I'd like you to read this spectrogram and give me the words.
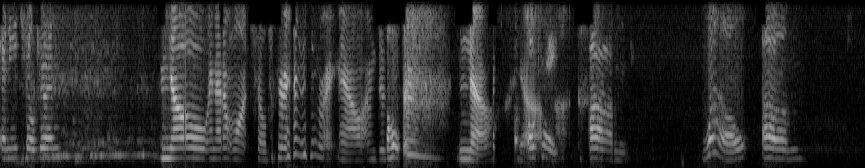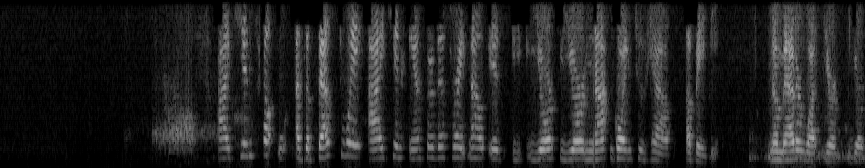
any children? No, and I don't want children right now. I'm just oh. no. Yeah. Okay. Um well, um I can tell uh, the best way I can answer this right now is you're you're not going to have a baby. No matter what, you're you're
